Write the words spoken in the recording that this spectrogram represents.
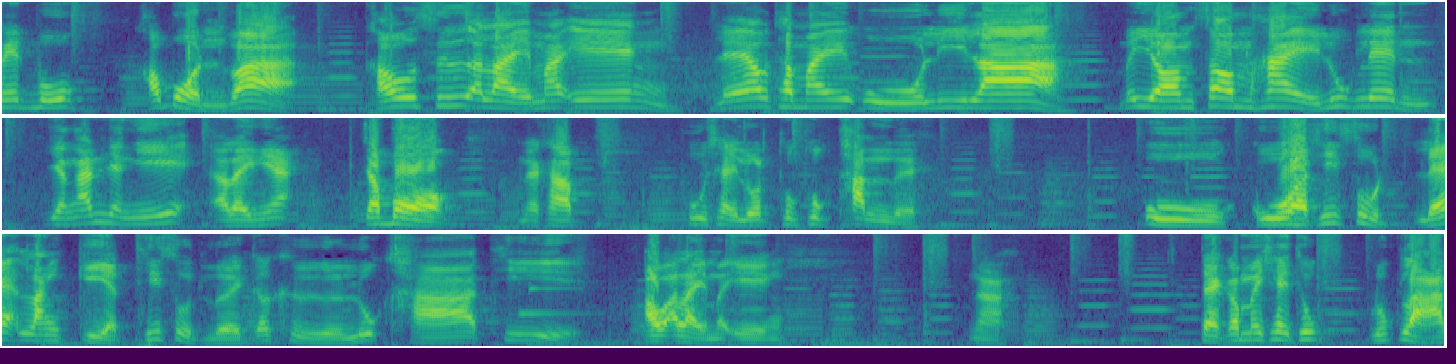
Facebook เขาบ่นว่า เขาซื้ออะไรมาเอง แล้วทำไมอู่ลีลา ไม่ยอมซ่อมให้ลูกเล่น อย่างนั้นอย่างนี้อะไรเงี้ย จะบอกนะครับ ผู้ใช้รถทุก ๆ ท่านเลย อู่กลัวที่สุดและรังเกียจที่สุดเลยก็คือลูกค้าที่เอาอะไรมาเองนะแต่ก็ไม่ใช่ทุกลูกร้าน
